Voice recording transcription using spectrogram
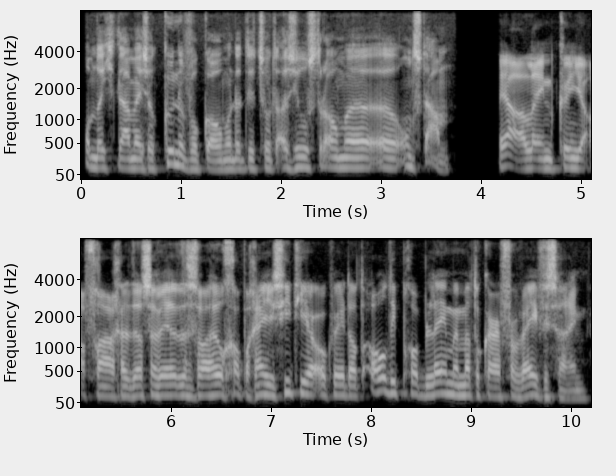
Omdat je daarmee zou kunnen voorkomen dat dit soort asielstromen eh, ontstaan. Ja, alleen kun je afvragen, dat is, weer, dat is wel heel grappig. En je ziet hier ook weer dat al die problemen met elkaar verweven zijn.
